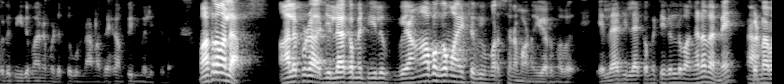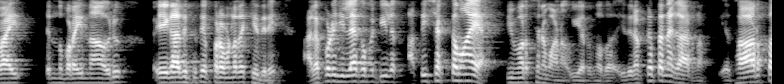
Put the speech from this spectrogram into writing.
ഒരു തീരുമാനമെടുത്തുകൊണ്ടാണ് അദ്ദേഹം പിൻവലിച്ചത്. മാത്രമല്ല ആലപ്പുഴ ജില്ലാ കമ്മിറ്റിയിൽ വ്യാപകമായിട്ട് വിമർശനമാണ് ഉയർന്നത്. എല്ലാ ജില്ലാ കമ്മിറ്റികളിലും അങ്ങനെ തന്നെ പിണറായി എന്ന് പറയുന്ന ആ ഒരു ഏകാധിപത്യ പ്രവണതയ്ക്കെതിരെ ആലപ്പുഴ ജില്ലാ കമ്മിറ്റിയിൽ അതിശക്തമായ വിമർശനമാണ് ഉയർന്നത്. ഇതിനൊക്കെ തന്നെ കാരണം യഥാർത്ഥ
